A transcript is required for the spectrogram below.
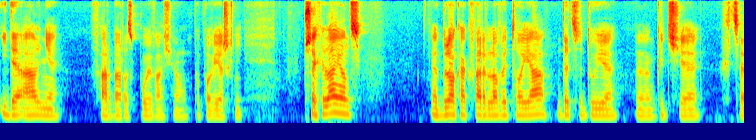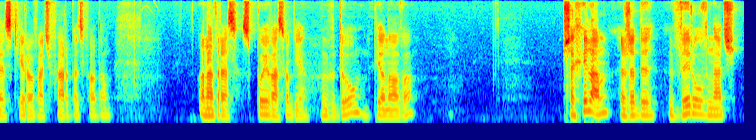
idealnie farba rozpływa się po powierzchni. Przechylając blok akwarelowy, to ja decyduję, y, gdzie chcę skierować farbę z wodą. Ona teraz spływa sobie w dół pionowo. Przechylam, żeby wyrównać,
